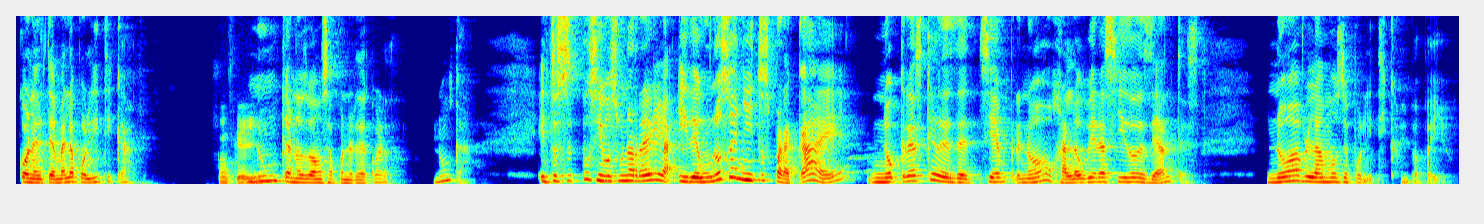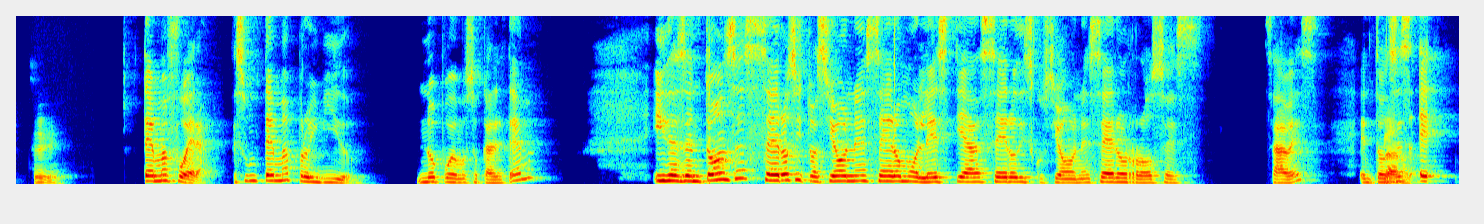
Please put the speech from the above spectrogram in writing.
con el tema de la política. Nunca nos vamos a poner de acuerdo, nunca. Entonces pusimos una regla y de unos añitos para acá, ¿eh? No creas que desde siempre, no, ojalá hubiera sido desde antes. No hablamos de política, mi papá y yo. Sí. Tema fuera. Es un tema prohibido. No podemos tocar el tema. Y desde entonces, cero situaciones, cero molestias, cero discusiones, cero roces, ¿sabes? Entonces, eh,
